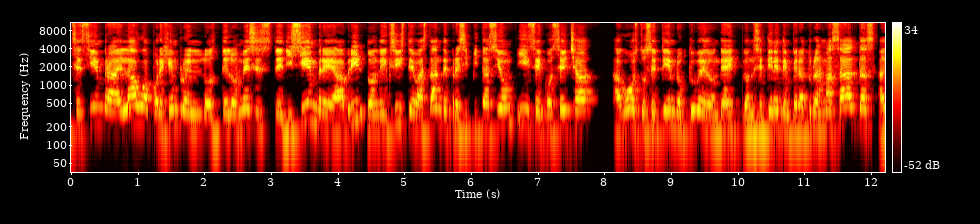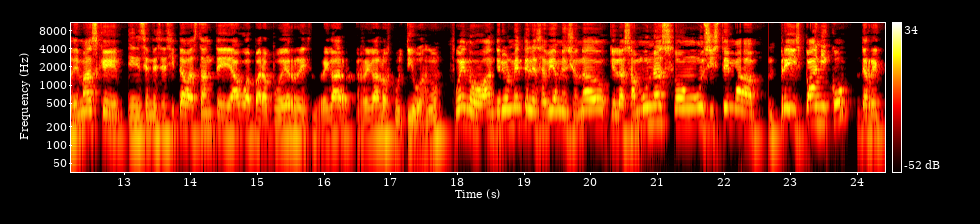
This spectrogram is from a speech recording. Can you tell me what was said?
se siembra el agua, por ejemplo, en los de los meses de diciembre a abril, donde existe bastante precipitación y se cosecha agosto, septiembre, octubre, donde hay, donde se tiene temperaturas más altas, además que eh, se necesita bastante agua para poder eh, regar, regar los cultivos, ¿no? Bueno, anteriormente les había mencionado que las amunas son un sistema prehispánico de,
